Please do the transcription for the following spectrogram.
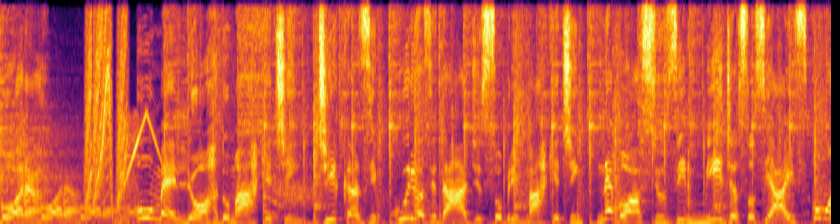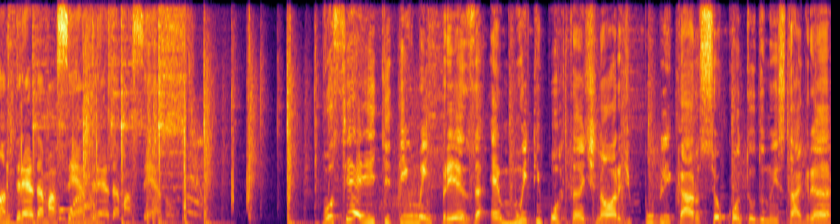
Agora, Agora. o melhor do marketing. Dicas e curiosidades sobre marketing, negócios e mídias sociais com André Damasceno. Com André Damasceno. Você aí que tem uma empresa, é muito importante na hora de publicar o seu conteúdo no Instagram,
